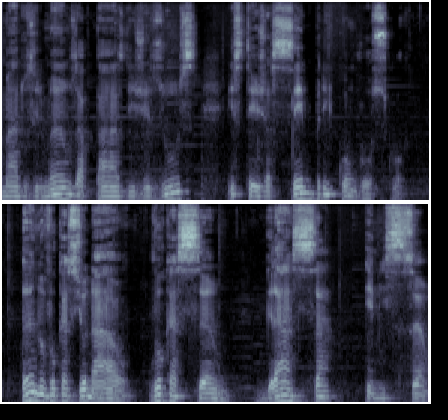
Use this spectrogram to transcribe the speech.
Amados irmãos, a paz de Jesus esteja sempre convosco. Ano vocacional, vocação, graça e missão.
